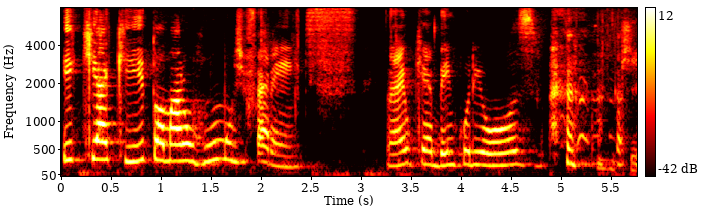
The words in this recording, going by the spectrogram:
e que aqui tomaram rumos diferentes. Né, o que é bem curioso. Que,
